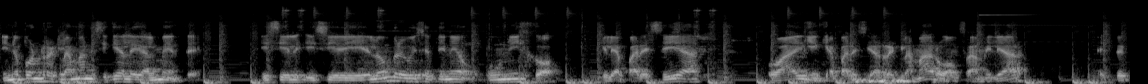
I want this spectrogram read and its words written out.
y no pueden reclamar ni siquiera legalmente. Y si el, y si el hombre hubiese tenido un hijo que le aparecía, o alguien que aparecía a reclamar, o a un familiar, este,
